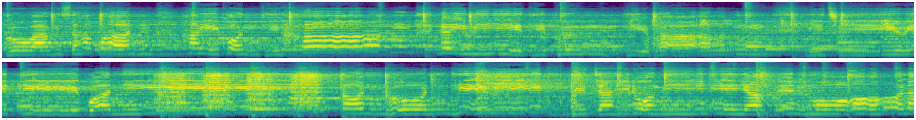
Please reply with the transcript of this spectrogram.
เพื่อหวังสักวันให้คนที่ฮักได้มีที่พึ่งที่พัก มีชีวิตดีกว่านี้ เป็นหมอล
